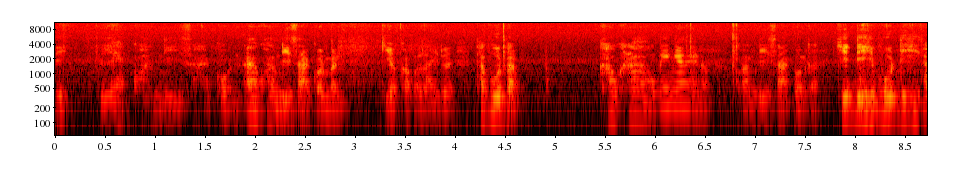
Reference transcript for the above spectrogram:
ติและความดีสากลอ้าวความดีสากลมันเกี่ยวกับอะไรด้วย ถ้าพูดแบบ คร่าวๆง่าย ๆ เนาะความดีสากลก็ คิดดีพูดดีท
